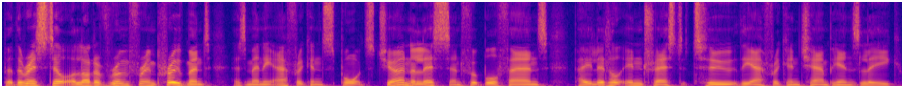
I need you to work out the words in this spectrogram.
But there is still a lot of room for improvement as many African sports journalists and football fans pay little interest to the African Champions League.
